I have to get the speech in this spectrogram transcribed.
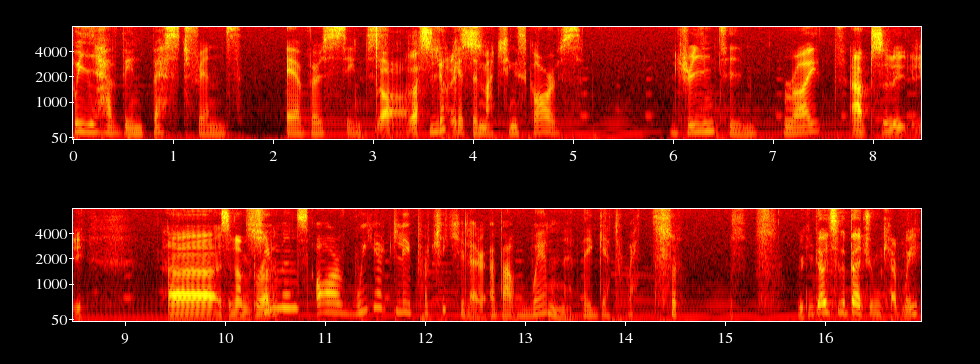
We have been best friends ever since. Ah, that's Look nice. at the matching scarves. Dream team, right? Absolutely. Uh, as an umbrella. Humans are weirdly particular about when they get wet. We can go to the bedroom, can we?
